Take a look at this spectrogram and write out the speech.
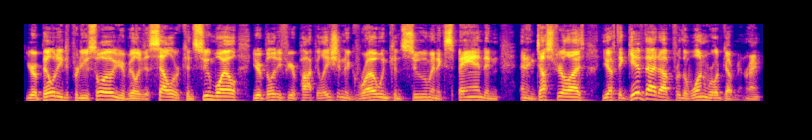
your ability to produce oil, your ability to sell or consume oil, your ability for your population to grow and consume and expand and and industrialize. You have to give that up for the one world government, right?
